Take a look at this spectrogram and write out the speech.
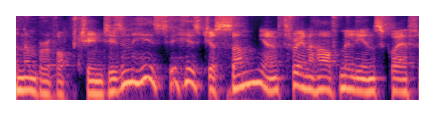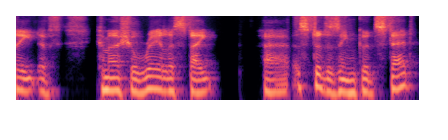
a number of opportunities. And here's here's just some, you know, three and a half million square feet of commercial real estate uh, stood us in good stead.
